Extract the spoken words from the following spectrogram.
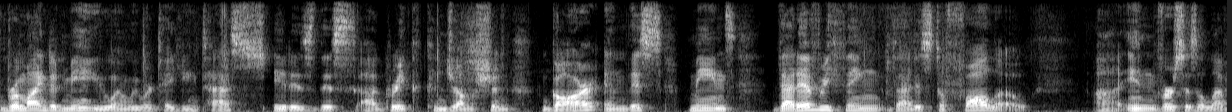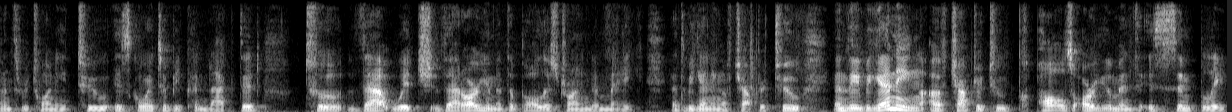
reminded me when we were taking tests it is this uh, greek conjunction gar and this means that everything that is to follow uh, in verses 11 through 22 is going to be connected to that which that argument that Paul is trying to make at the beginning of chapter 2. And the beginning of chapter 2, Paul's argument is simply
